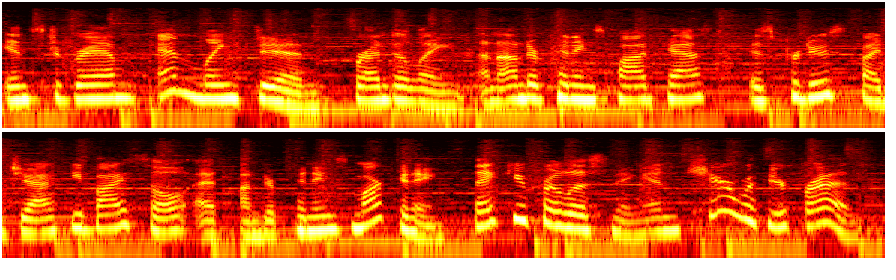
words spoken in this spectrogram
Instagram, and LinkedIn. Brenda Lane, an Underpinnings podcast, is produced by Jackie Beisel at Underpinnings Marketing. Thank you for listening listening and share with your friends.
